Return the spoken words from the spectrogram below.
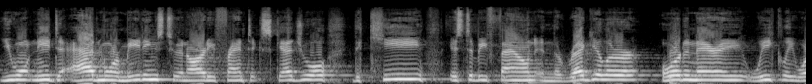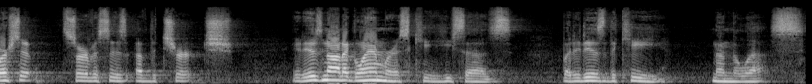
You won't need to add more meetings to an already frantic schedule. The key is to be found in the regular, ordinary, weekly worship services of the church. It is not a glamorous key, he says, but it is the key nonetheless.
